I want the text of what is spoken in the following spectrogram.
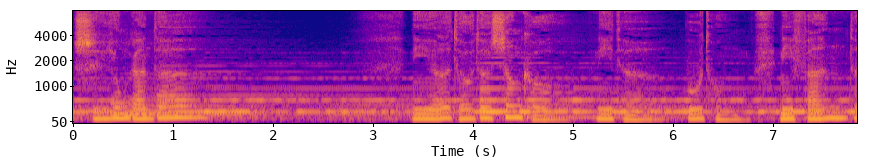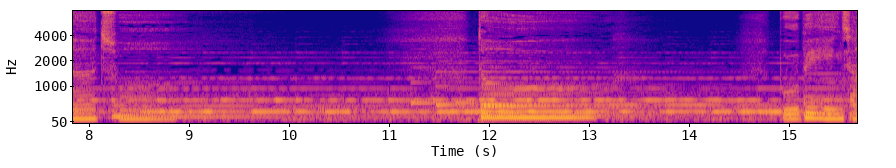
是勇敢的。你额头的伤口你的不同你犯的错都不必隐藏。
